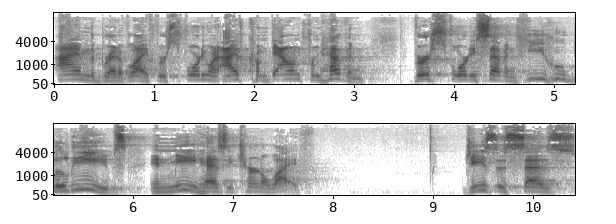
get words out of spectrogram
I am the bread of life. Verse 41 I've come down from heaven. Verse 47 He who believes in me has eternal life. Jesus says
